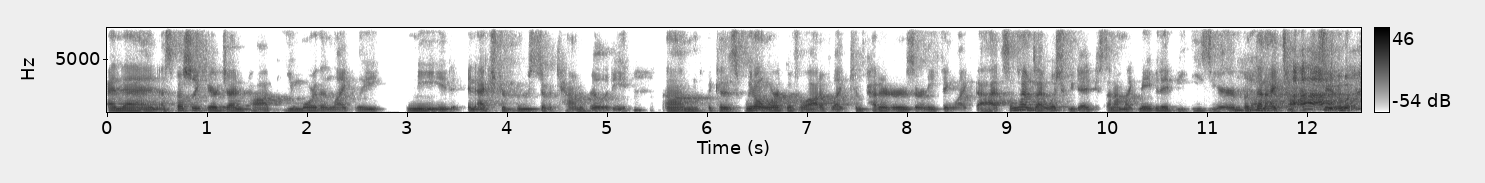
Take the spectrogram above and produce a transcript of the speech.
and then especially if you're Gen Pop, you more than likely need an extra boost of accountability um, because we don't work with a lot of like competitors or anything like that. Sometimes I wish we did because then I'm like maybe they'd be easier. But then I talk to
